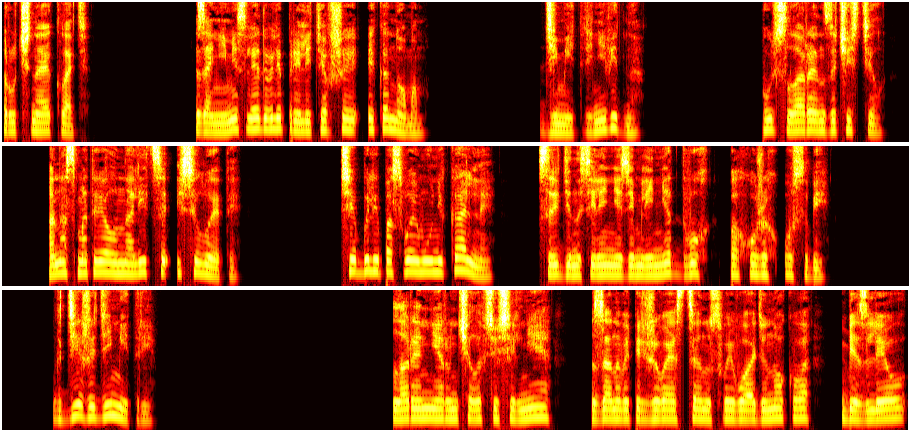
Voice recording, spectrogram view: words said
ручная кладь. За ними следовали прилетевшие экономом. Димитри не видно. Пульс Лорен зачастил. Она смотрела на лица и силуэты. Все были по-своему уникальны. Среди населения Земли нет двух похожих особей. Где же Димитрий? Лорен нервничала все сильнее, заново переживая сцену своего одинокого, без Лео,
